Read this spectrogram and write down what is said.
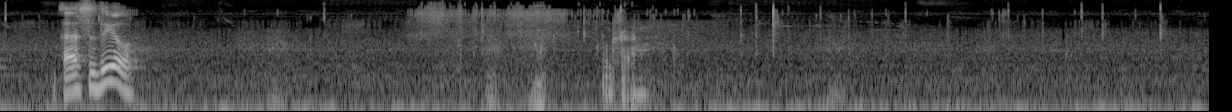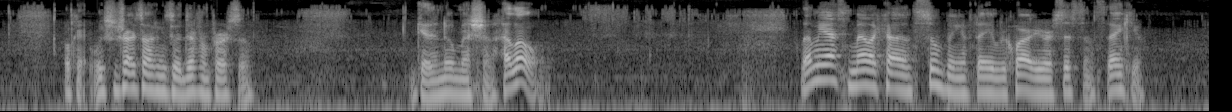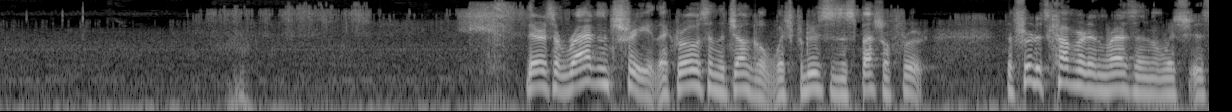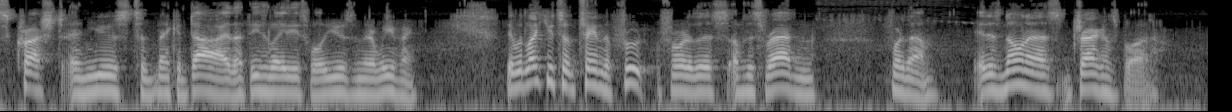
that's the deal. Okay. Okay, we should try talking to a different person. Get a new mission. Hello. Let me ask Malika and Sumping if they require your assistance. Thank you. There is a rattan tree that grows in the jungle which produces a special fruit. The fruit is covered in resin which is crushed and used to make a dye that these ladies will use in their weaving. They would like you to obtain the fruit for this of this rattan for them. It is known as dragon's blood.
